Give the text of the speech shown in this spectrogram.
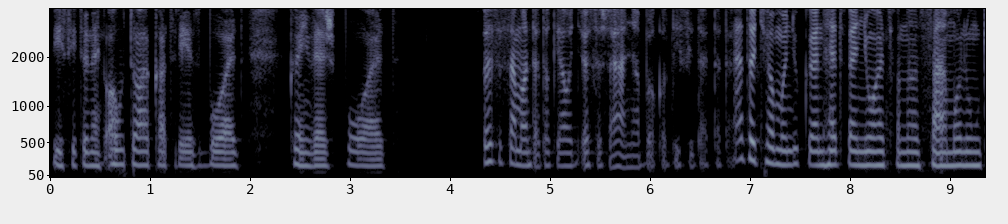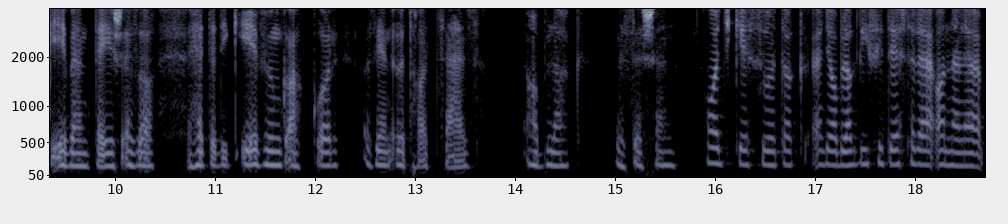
díszítőnek, autóalkatrészbolt, könyvesbolt. Összeszámoltatok-e, hogy összesen hány ablakot díszítettetek? Hát, hogyha mondjuk olyan 70-80-an számolunk évente, és ez a hetedik évünk, akkor az ilyen 5-600 ablak összesen. Hogy készültek egy ablak díszítésre, annál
